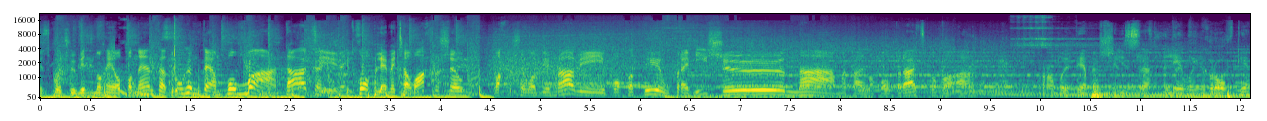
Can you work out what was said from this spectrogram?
відскочив від ноги опонента. Другим темпом Ман, так, і підхоплює м'яча Вахрушев. Вахрушев обіграв і покотив правіше на Михайла Полторацького, робити із лівої бровки.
